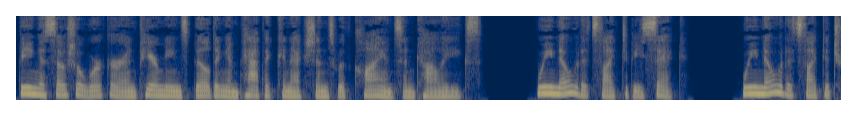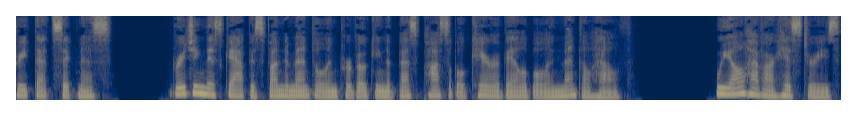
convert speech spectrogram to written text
Being a social worker and peer means building empathic connections with clients and colleagues. We know what it's like to be sick. We know what it's like to treat that sickness. Bridging this gap is fundamental in provoking the best possible care available in mental health. We all have our histories,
